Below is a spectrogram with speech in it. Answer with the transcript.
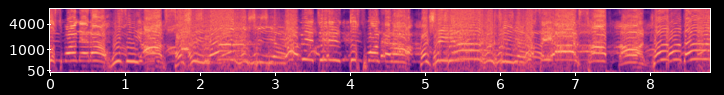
দুশ্মনেরা হুঁশিয়ার। হুঁশিয়ার, হুঁশিয়ার। নবীজির দুশ্মনেরা হুঁশিয়ার হুঁশিয়ার। হুঁশিয়ার সাবধান। সাবধান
